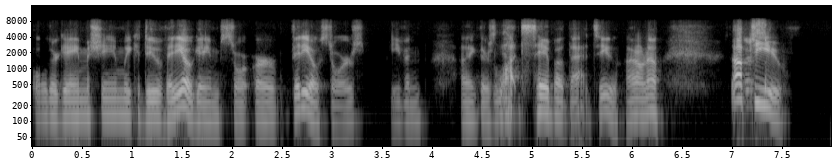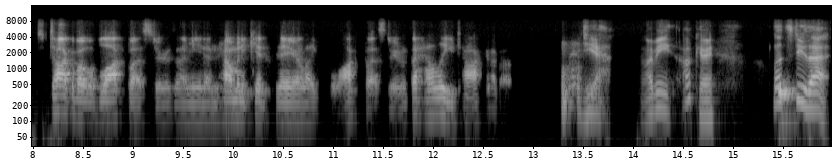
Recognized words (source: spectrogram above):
Older game machine. We could do video game store or video stores. Even I think there's a lot to say about that too. I don't know. Up to you. To talk about with blockbusters, I mean, and how many kids today are like blockbuster? What the hell are you talking about? Yeah. I mean, okay. Let's do that.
